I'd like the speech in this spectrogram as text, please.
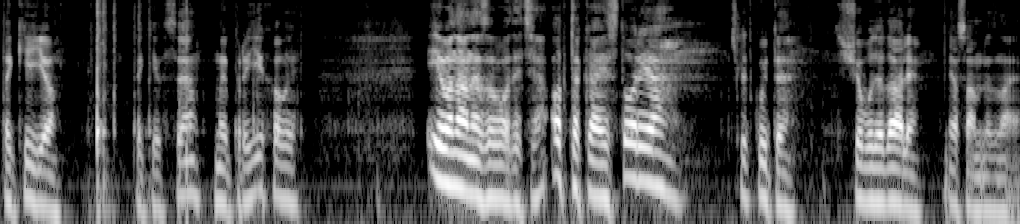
Такі я. Такі все. Ми приїхали. І вона не заводиться. От така історія. Слідкуйте, що буде далі. Я сам не знаю.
